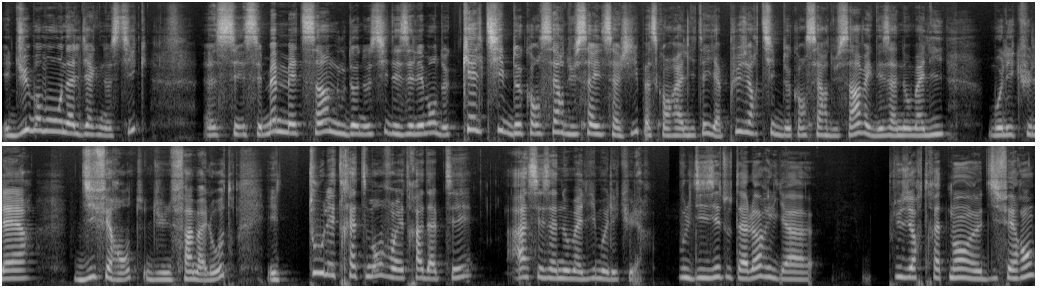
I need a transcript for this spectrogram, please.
Et du moment où on a le diagnostic, euh, ces, ces, mêmes médecins nous donnent aussi des éléments de quel type de cancer du sein il s'agit, parce qu'en réalité, il y a plusieurs types de cancer du sein avec des anomalies moléculaires différentes d'une femme à l'autre. Et tous les traitements vont être adaptés à ces anomalies moléculaires. Vous le disiez tout à l'heure, il y a plusieurs traitements euh, différents.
